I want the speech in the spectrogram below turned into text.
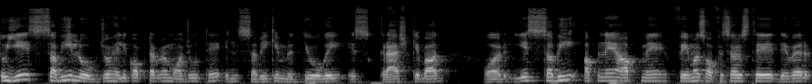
तो ये सभी लोग जो हेलीकॉप्टर में मौजूद थे, इन सभी की मृत्यु हो गई इस क्रैश के बाद। और ये सभी अपने आप में फ़ेमस ऑफिसर्स थे। They were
